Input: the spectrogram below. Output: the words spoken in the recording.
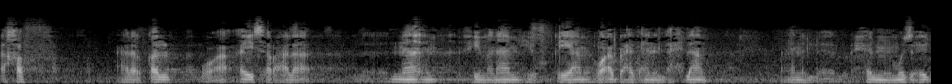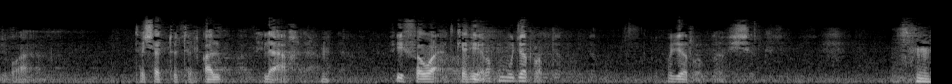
وأخف على القلب وأيسر على النائم في منامه وفي قيامه وأبعد عن الأحلام عن الحلم المزعج تشتت القلب إلى آخره. في فوائد كثيرة مجرب مجرب ما في شك.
